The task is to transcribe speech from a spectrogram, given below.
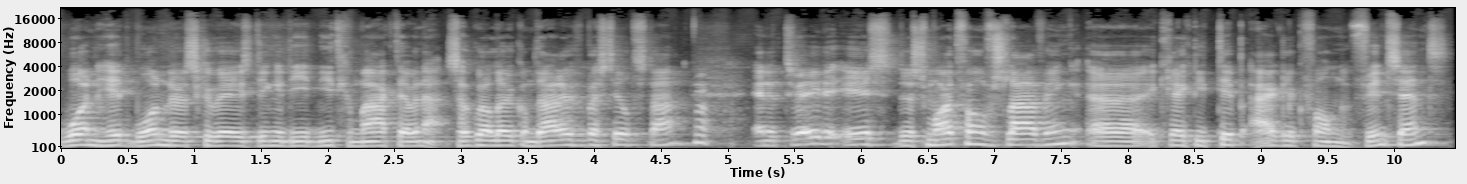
one-hit wonders geweest, dingen die het niet gemaakt hebben. Nou, het is ook wel leuk om daar even bij stil te staan. Ja. En het tweede is de smartphoneverslaving. Eh, ik kreeg die tip eigenlijk van Vincent.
